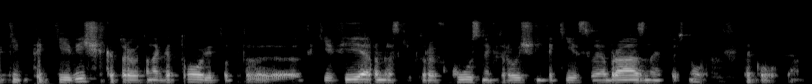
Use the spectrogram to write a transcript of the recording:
какие-то такие вещи, которые вот она готовит, вот э, такие фермерские, которые вкусные, которые очень такие своеобразные, то есть, ну, такого плана.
